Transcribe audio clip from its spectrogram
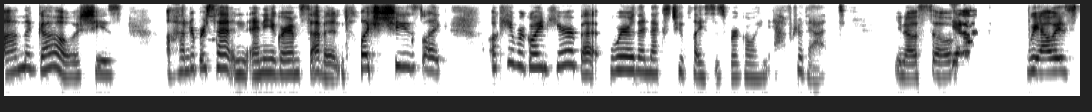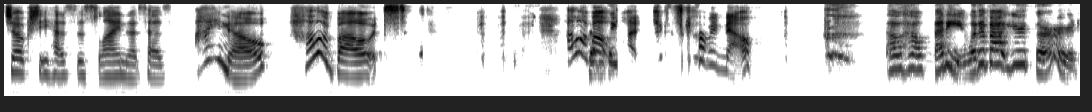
on the go. She's 100% in Enneagram 7. Like she's like, okay, we're going here, but where are the next two places we're going after that? You know, so yeah. we always joke she has this line that says, I know. How about how about what? It's coming now. Oh, how funny. What about your third?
